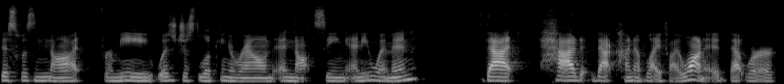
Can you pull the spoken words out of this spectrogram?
this was not for me was just looking around and not seeing any women that had that kind of life I wanted, that were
